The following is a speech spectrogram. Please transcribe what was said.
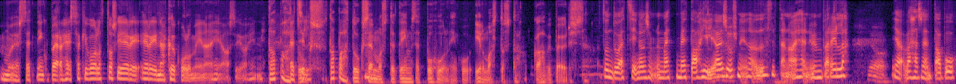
myös, että niin kuin perheissäkin voi olla tosi eri, eri näkökulmia näihin asioihin. Niin tapahtuuko, sille, tapahtuuko mm. semmoista, että ihmiset puhuu niin kuin ilmastosta kahvipöydissä? Tuntuu, että siinä on semmoinen metahiljaisuus niin sanotusti tämän aiheen ympärillä Joo. ja vähän sen tabu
